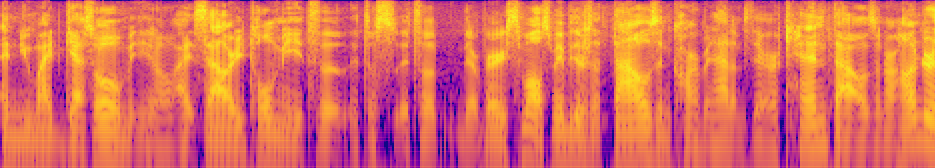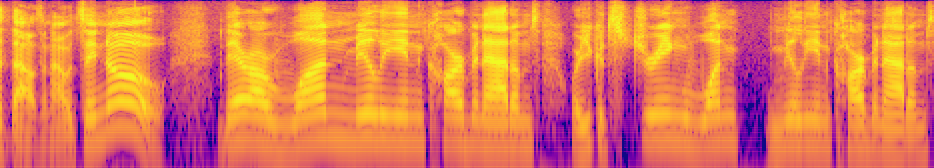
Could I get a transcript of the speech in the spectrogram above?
And you might guess, oh, you know, I, Sal already told me it's a, it's a, it's a, they're very small. So maybe there's a thousand carbon atoms there, or 10,000, or 100,000. I would say no. There are one million carbon atoms, or you could string one million carbon atoms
